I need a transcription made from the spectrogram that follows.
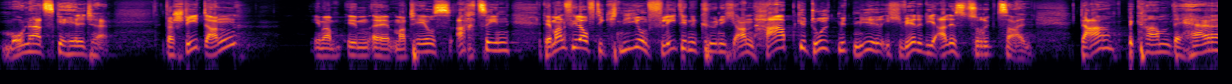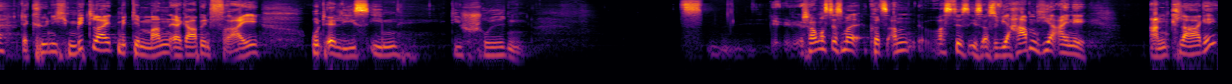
Monatsgehälter. Da steht dann im, im äh, Matthäus 18, der Mann fiel auf die Knie und flehte den König an, hab Geduld mit mir, ich werde dir alles zurückzahlen. Da bekam der Herr, der König, Mitleid mit dem Mann, er gab ihn frei und er ließ ihm die Schulden schauen wir uns das mal kurz an, was das ist. Also wir haben hier eine Anklage.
